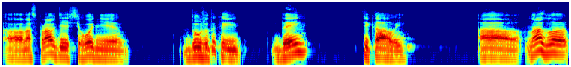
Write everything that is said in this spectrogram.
а, насправді сьогодні дуже такий день цікавий. А, назва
